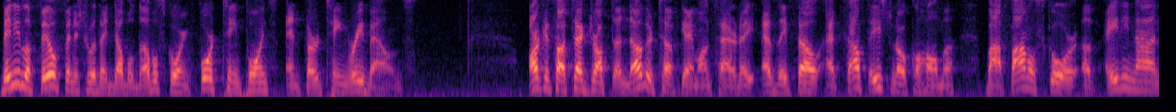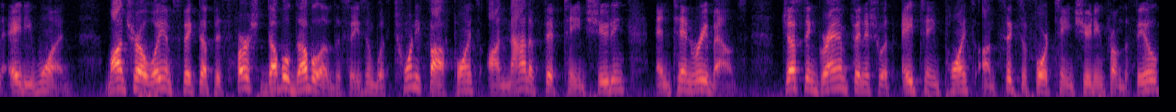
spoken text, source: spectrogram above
Benny LaFille finished with a double-double, scoring 14 points and 13 rebounds. Arkansas Tech dropped another tough game on Saturday as they fell at Southeastern Oklahoma by a final score of 89-81. Montrell Williams picked up his first double-double of the season with 25 points on 9 of 15 shooting and 10 rebounds. Justin Graham finished with 18 points on 6 of 14 shooting from the field,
